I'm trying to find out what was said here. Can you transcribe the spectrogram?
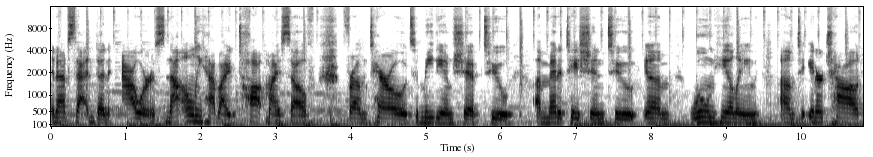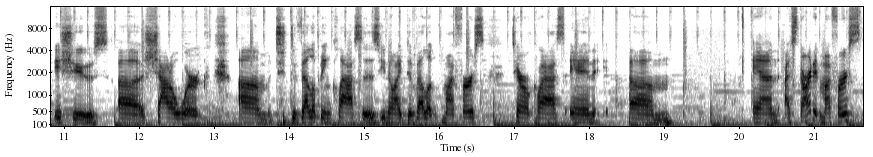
and I've sat and done hours. Not only have I taught myself from tarot to mediumship to uh, meditation to um, wound healing um, to inner child issues, uh, shadow work um, to developing classes. You know, I developed my first tarot class and um, and I started my first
